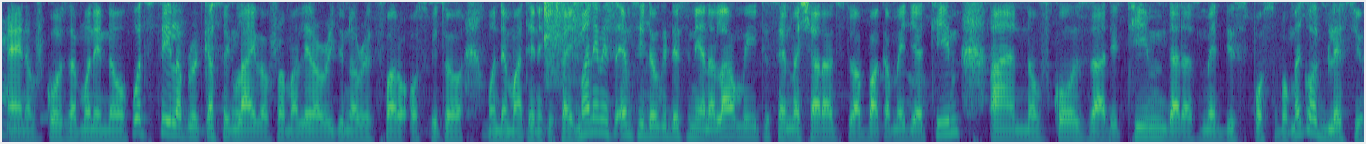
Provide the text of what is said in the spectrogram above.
and of course I'm gonna know what's still a broadcasting live from a little regional referral hospital on the maternity side. My name is MC Dogo Destiny, and allow me to send my shout outs to Abaka Media team and of course uh, the team that has made this possible. May God bless you.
